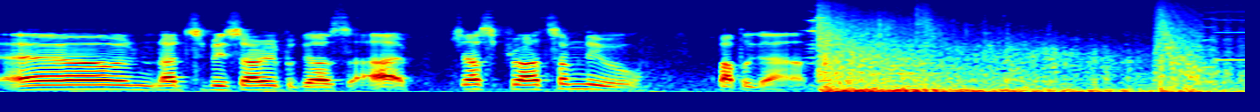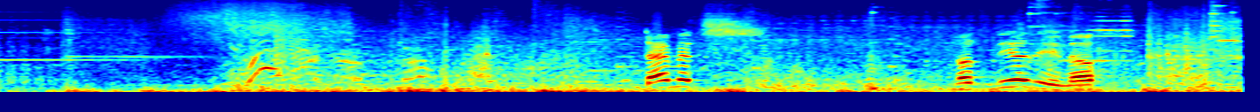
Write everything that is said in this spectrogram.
No, not to be sorry because I just brought some new bubblegum. Damn it! Not nearly enough.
